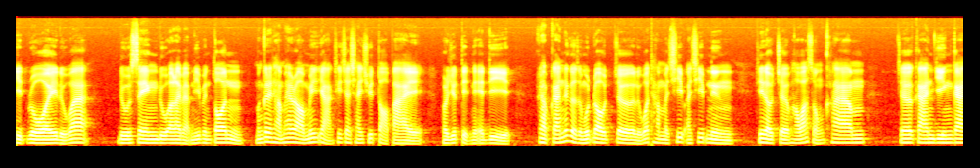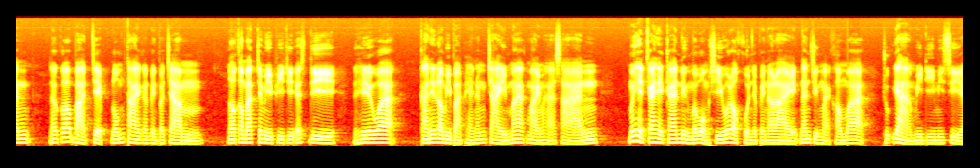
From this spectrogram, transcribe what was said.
อิดโรยหรือว่าดูเซ็งดูอะไรแบบนี้เป็นต้น มันก็เลยทำให้เราไม่อยากที่จะใช้ชีวิตต่อไปเพราะยึดติดในอดีตกลับกันถ้าเกิดสมมติเราเจอหรือว่าทำอาชีพอาชีพหนึ่ง ที่เราเจอภาวะสงคราม เจอการยิงกัน แล้วก็บาดเจ็บล้มตายกันเป็นประจำ เราก็มักจะมี PTSD หรือที่เรียกว่าการที่เรามีบาดแผลทั้งใจมากมายมหาศาล เมื่อเหตุการณ์เหตุการณ์หนึ่งมาบ่งชี้ว่าเราควรจะเป็นอะไร นั่นจึงหมายความว่าทุกอย่างมีดีมีเสีย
